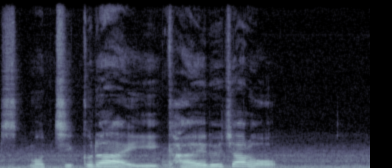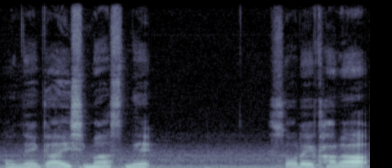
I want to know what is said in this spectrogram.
ち餅くらい買えるじゃろう。お願いしますね。それから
